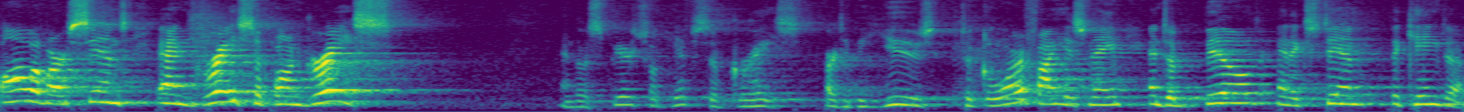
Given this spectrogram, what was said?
all of our sins and grace upon grace. And those spiritual gifts of grace are to be used to glorify His name and to build and extend the kingdom.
